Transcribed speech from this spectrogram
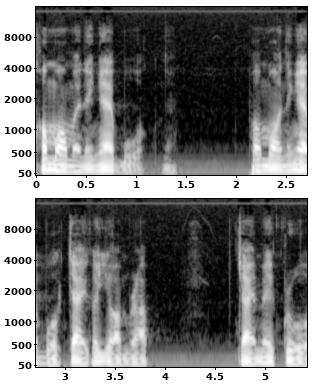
เขามองมาในแง่บวกนะพอมองในแง่บวกใจก็ยอมรับ ใจไม่กลัว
